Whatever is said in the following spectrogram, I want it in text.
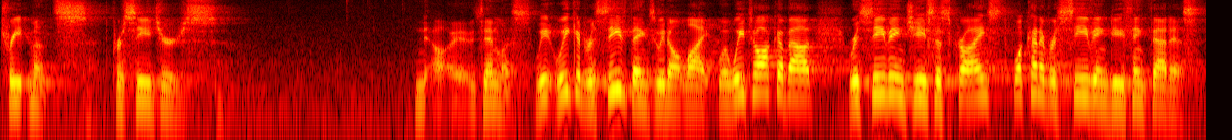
Treatments, procedures. No, uh, it's endless. We, we could receive things we don't like. When we talk about receiving Jesus Christ, what kind of receiving do you think that is?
